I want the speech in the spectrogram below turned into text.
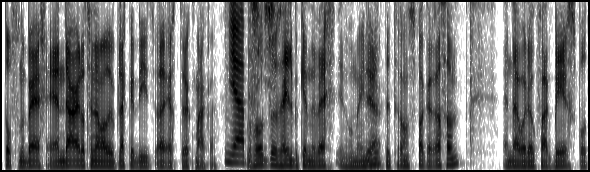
top van de berg. En daar, dat zijn dan wel weer plekken die het wel echt druk maken. Ja, bijvoorbeeld, precies. er is een hele bekende weg in Roemenië, Ja. de Transvakarassan. En daar worden ook vaak beren gespot.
